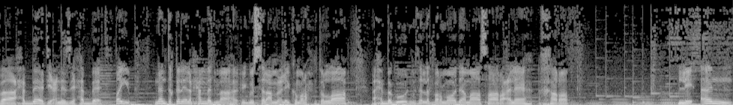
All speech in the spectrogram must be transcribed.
فحبيت يعني زي حبيت. طيب ننتقل إلى محمد ماهر يقول السلام عليكم ورحمة الله. أحب أقول مثلث برمودا ما صار عليه خرف لأن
